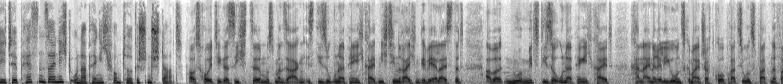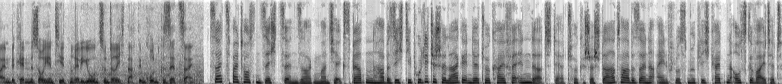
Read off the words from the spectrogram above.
DITIB Hessen sei nicht unabhängig vom türkischen Staat. Aus heutiger Sicht äh, muss man sagen, ist diese Unabhängigkeit nicht hinreichend gewährleistet. Aber nur mit dieser Unabhängigkeit kann eine Religionsgemeinschaft Kooperationspartner für einen bekenntnisorientierten Religionsunterricht nach dem Grund Gesetz sein. Seit 2016, sagen manche Experten, habe sich die politische Lage in der Türkei verändert. Der türkische Staat habe seine Einflussmöglichkeiten ausgeweitet.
